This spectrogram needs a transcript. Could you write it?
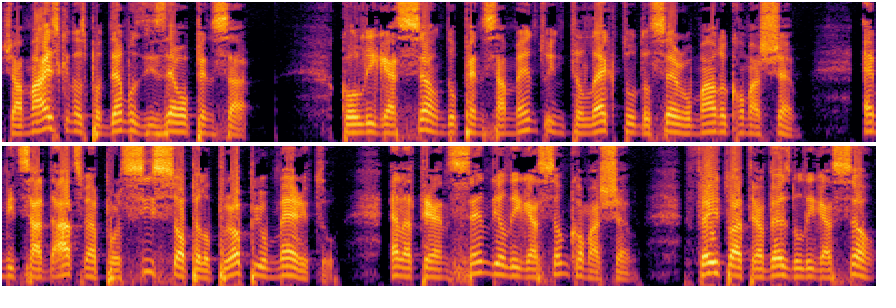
Jamais que nós podemos dizer ou pensar coligação do pensamento e intelecto do ser humano com Hashem é mitzadatzma por si só, pelo próprio mérito. Ela transcende a ligação com Hashem, feito através da ligação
